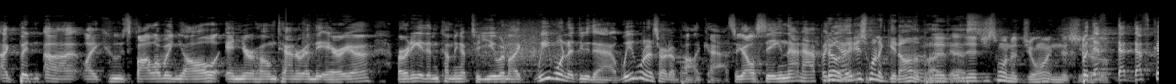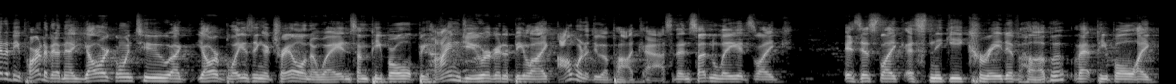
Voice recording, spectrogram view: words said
like been uh like who's following y'all in your hometown or in the area, or any of them coming up to you and like, we want to do that, we want to start a podcast. Are y'all seeing that happen? no yet? they just want to get on the They, podcast they just want to join the show. But that, that that's going to be part of it. I mean, like, y'all are going to like y'all are blazing a trail in a way, and some people behind you are going to be like, "I want to do a podcast," and then suddenly it's like, is this like a sneaky creative hub that people like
